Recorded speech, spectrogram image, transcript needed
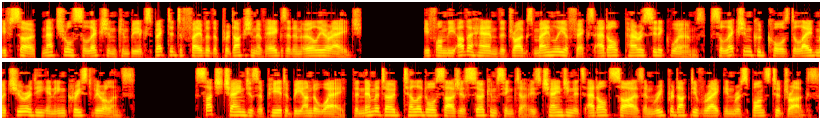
If so, natural selection can be expected to favor the production of eggs at an earlier age. If on the other hand the drugs mainly affects adult parasitic worms, selection could cause delayed maturity and increased virulence. Such changes appear to be underway. The nematode Teledorsagia circumcincta is changing its adult size and reproductive rate in response to drugs.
